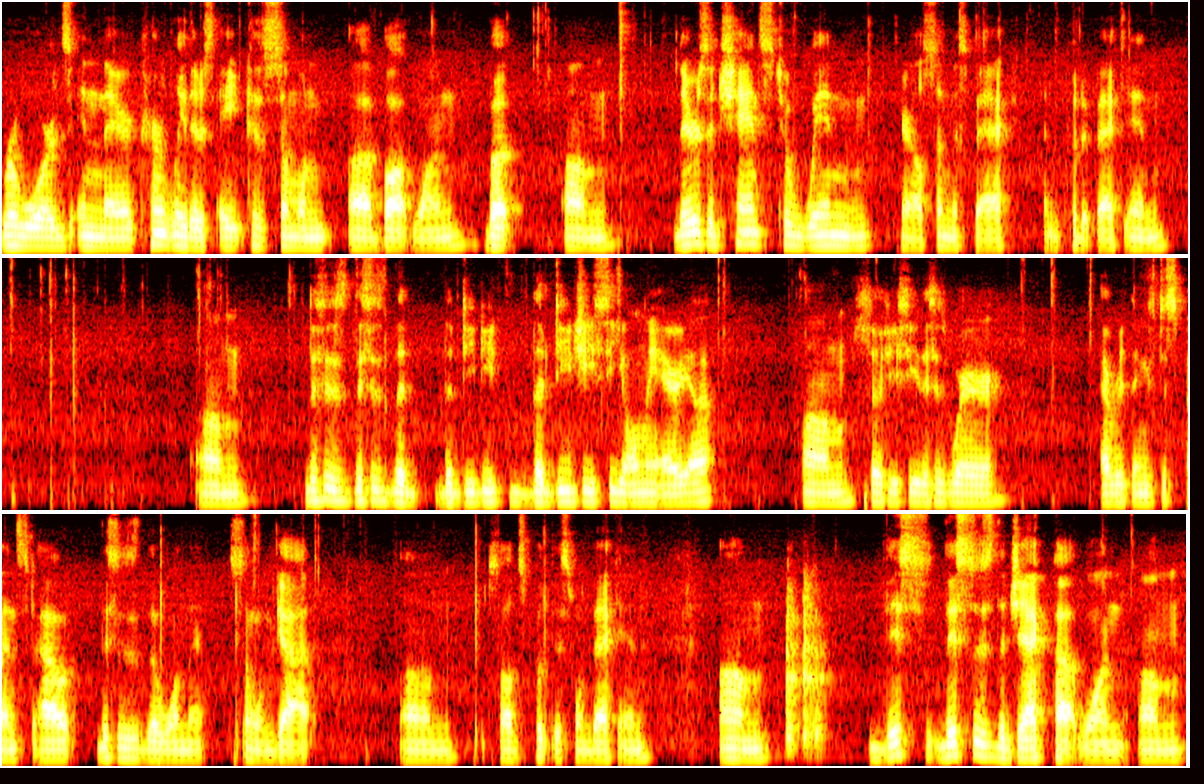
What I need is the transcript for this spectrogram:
rewards in there. Currently there's eight because someone uh, bought one. But um, there's a chance to win. Here, I'll send this back and put it back in. Um, this is this is the the DD, the DGC only area. Um, so if you see, this is where everything's dispensed out. This is the one that someone got. Um, so I'll just put this one back in. Um, this this is the jackpot one, um,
